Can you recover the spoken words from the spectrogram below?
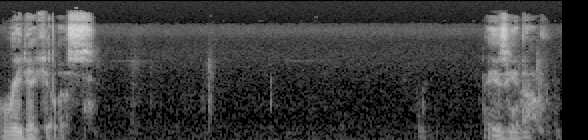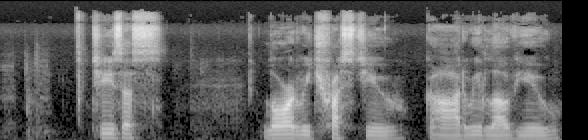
ridiculous. Easy enough. Jesus, Lord, we trust you. God, we love you.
